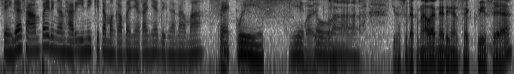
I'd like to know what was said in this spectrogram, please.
sehingga sampai dengan hari ini kita mengkampanyekannya dengan nama Sequis gitu. Baiklah. Kita sudah kenalan ya dengan Sequis ya.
